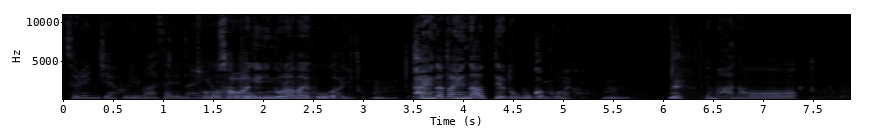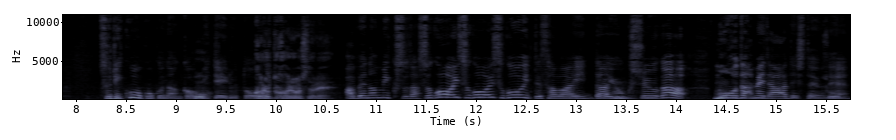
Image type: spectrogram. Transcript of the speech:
それにじゃあ振り回されないよその騒ぎに乗らない方がいい。大変だ大変だって言うと狼来ないから。ね。でもあのー釣り広告なんかを見ているとガラッと変わりましたね。アベノミクスだすごいすごいすごいって騒いだ翌週が、もうダメだでしたよね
